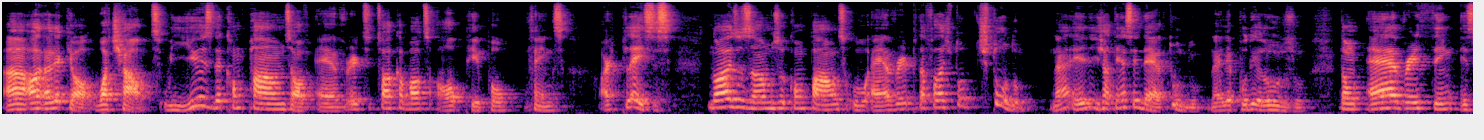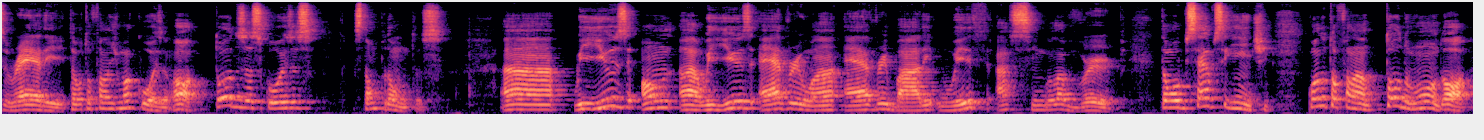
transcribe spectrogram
Uh, olha aqui, ó, watch out. We use the compounds of every to talk about all people, things, or places. Nós usamos o compound, o every, para falar de, de, tudo. Né? Ele já tem essa ideia, tudo. Né? Ele é poderoso. Então, everything is ready. Então, eu estou falando de uma coisa. Ó, todas as coisas estão prontas. Uh, we use on, uh, we use everyone, everybody with a singular verb. Então observe o seguinte, quando eu estou falando todo mundo, ó,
